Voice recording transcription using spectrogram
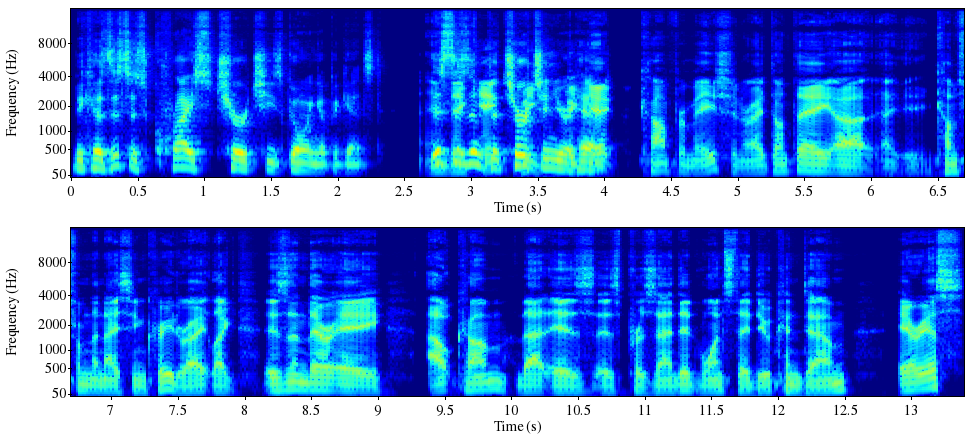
because this is Christ's church he's going up against. This isn't get, the church they, in your head. confirmation, right? Don't they? Uh, it comes from the Nicene Creed, right? Like, isn't there a outcome that is is presented once they do condemn Arius?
